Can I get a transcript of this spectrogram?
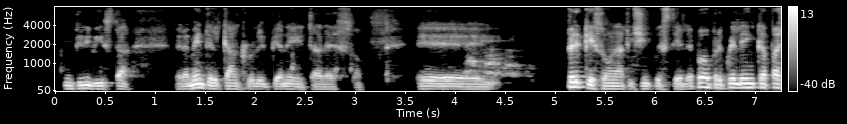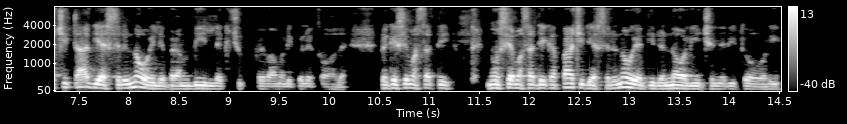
punti di vista, veramente il cancro del pianeta adesso. Eh, perché sono nati i 5 Stelle? Proprio per quelle incapacità di essere noi le brambille che ci occupavamo di quelle cose, perché siamo stati, non siamo stati capaci di essere noi a dire no agli inceneritori,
